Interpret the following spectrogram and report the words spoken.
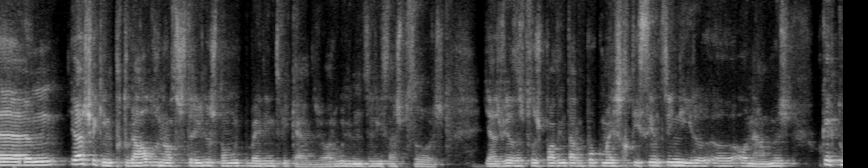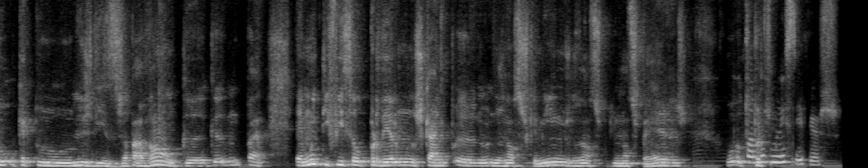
Um, eu acho que aqui em Portugal os nossos trilhos estão muito bem identificados. Eu orgulho-me de dizer isso às pessoas. E às vezes as pessoas podem estar um pouco mais reticentes em ir uh, ou não, mas o que é que tu, o que é que tu lhes dizes? Já pá, vão, que, que pá, é muito difícil perdermos cá em, uh, nos nossos caminhos, nos nossos, nos nossos PRs. Conforme os municípios.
